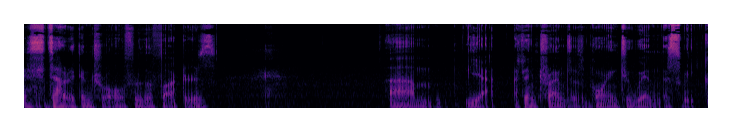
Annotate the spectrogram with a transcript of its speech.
It's out of control for the fuckers. Um, yeah, I think Trent is going to win this week.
